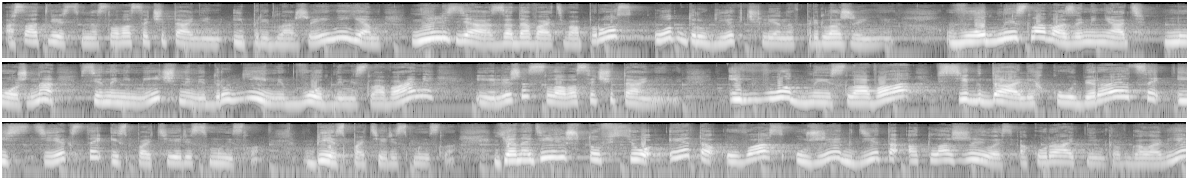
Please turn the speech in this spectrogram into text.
а соответственно словосочетаниям и предложениям нельзя задавать вопрос от других членов предложения. Вводные слова заменять можно синонимичными другими вводными словами или же словосочетаниями. И вводные слова всегда легко убираются из текста, из потери смысла, без потери смысла. Я надеюсь, что все это у вас уже где-то отложилось аккуратненько в голове,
